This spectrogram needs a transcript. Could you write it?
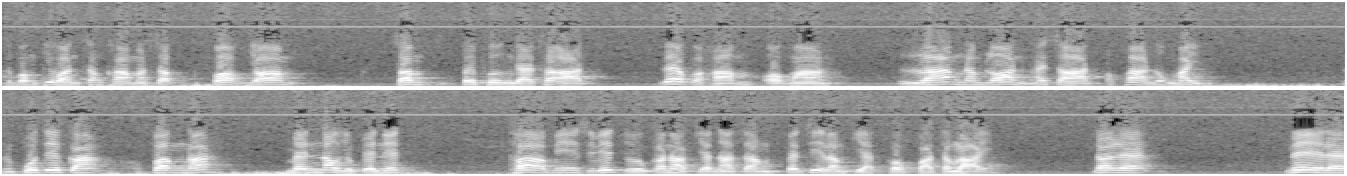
สบงกีวันสังขามาซักฟอกย้อม ซ้ำไปพึ่งแดดสะอาด แล้วก็หามออกมาล้างน้ำร้อนให้สะอาดเอาผ้านุ่งให้พุทธิกะฟังนะเหม็นเน่าอยู่เป็นนิด ถ้ามีชีวิตอยู่ก็น่าเกียดน่าสังเป็นที่รังเกียจของป่าทั้งหลายนั่นแหละ นี่แหละ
